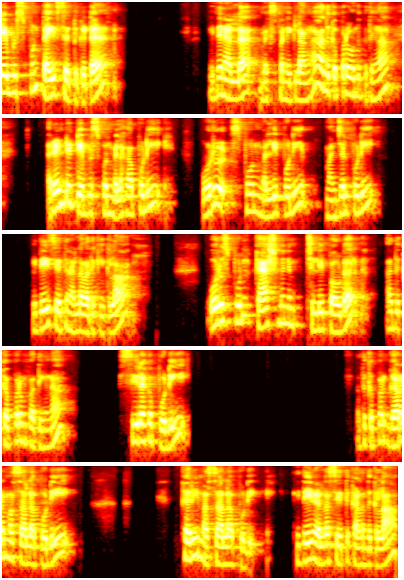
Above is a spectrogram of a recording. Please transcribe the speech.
டேபிள் ஸ்பூன் தயிர் சேர்த்துக்கிட்டேன். இதை நல்லா மிக்ஸ் பண்ணிக்கலாங்க. அதுக்கப்புறம் வந்து பார்த்திங்கன்னா ரெண்டு டேபிள் ஸ்பூன் மிளகாய் பொடி ஒரு ஸ்பூன் மல்லிப்பொடி மஞ்சள் பொடி இதையும் சேர்த்து நல்லா வதக்கிக்கலாம். ஒரு ஸ்பூன் காஷ்மீர் சில்லி பவுடர் அதுக்கப்புறம் பார்த்திங்கன்னா சீரகப்பொடி அதுக்கப்புறம் கரம் மசாலா பொடி கறி மசாலா பொடி. இதையும் நல்லா சேர்த்து கலந்துக்கலாம்.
